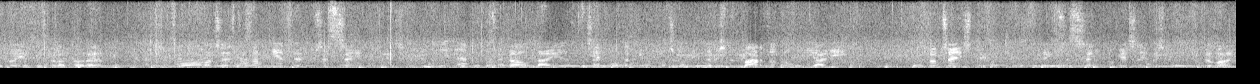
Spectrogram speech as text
która jest izolatorem. Słoma ma często zamknięte przestrzenie powietrzne. I to daje ciepło takiemu bloczkowi. Gdybyśmy bardzo to ubijali, to część tych, tej przestrzeni powietrznej byśmy zlikwidowali.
